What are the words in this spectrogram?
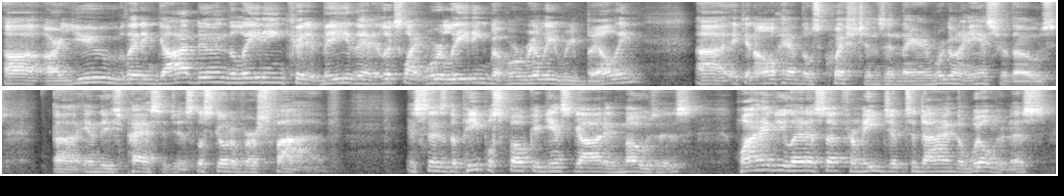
Uh, are you letting God doing the leading? Could it be that it looks like we're leading, but we're really rebelling? Uh, it can all have those questions in there, and we're going to answer those uh, in these passages. Let's go to verse 5. It says, The people spoke against God and Moses. Why have you led us up from Egypt to die in the wilderness?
